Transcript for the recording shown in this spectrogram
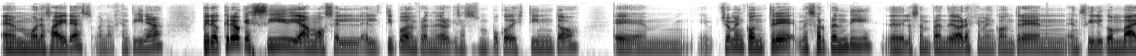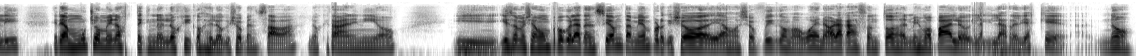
en Buenos Aires o en Argentina, pero creo que sí, digamos, el, tipo de emprendedor quizás es un poco distinto. Em, yo me encontré, me sorprendí de los emprendedores que me encontré en, en Silicon Valley, eran mucho menos tecnológicos de lo que yo pensaba, los que estaban en IO. Y, y eso me llamó un poco la atención también porque yo, digamos, yo fui como, bueno, ahora acá son todos del mismo palo. Y la realidad es que no.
